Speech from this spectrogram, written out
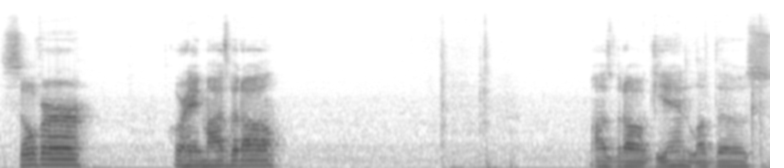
Silver. Jorge Masvidal. Masvidal again. Love those.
